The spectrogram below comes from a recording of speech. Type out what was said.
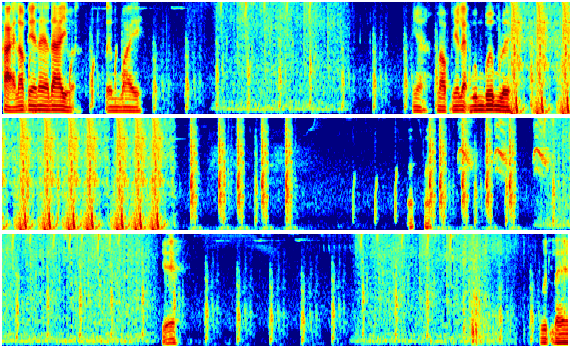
ขายรอบนี้น่าจะได้อยู่อะเติมไวเนี่ยรอบนี้แหละบึ้มๆเลย โอเค มืดแล้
